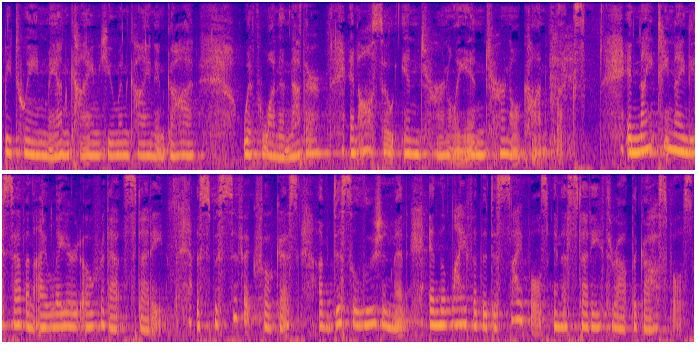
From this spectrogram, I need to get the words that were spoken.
between mankind, humankind, and God with one another, and also internally, internal conflicts. In 1997, I layered over that study a specific focus of disillusionment in the life of the disciples in a study throughout the Gospels.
